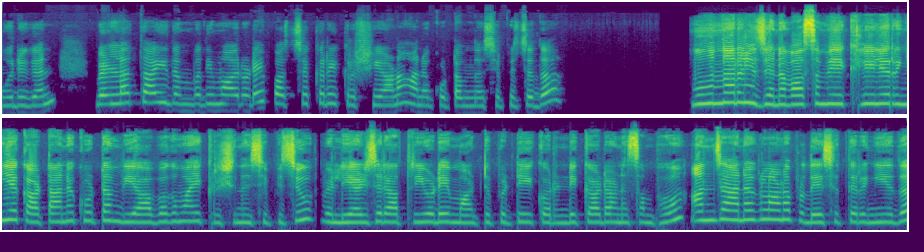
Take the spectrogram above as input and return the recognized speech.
മുരുകൻ വെള്ളത്തായി ദമ്പതിമാരുടെ പച്ചക്കറി കൃഷിയാണ് ആനക്കൂട്ടം നശിപ്പിച്ചത്. മൂന്നാറിൽ ജനവാസ മേഖലയിലിറങ്ങിയ കാട്ടാനക്കൂട്ടം വ്യാപകമായി കൃഷി നശിപ്പിച്ചു. വെള്ളിയാഴ്ച രാത്രിയോടെ മാട്ടുപ്പെട്ടി കൊരണ്ടിക്കാടാണ് സംഭവം. അഞ്ചാനകളാണ് പ്രദേശത്തിറങ്ങിയത്.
